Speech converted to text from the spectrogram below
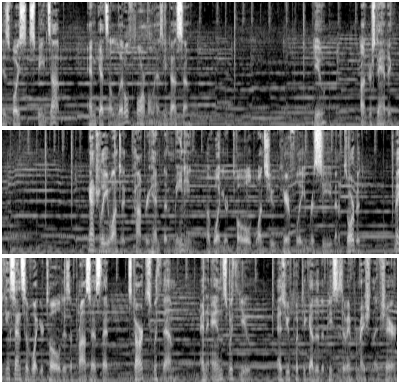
his voice speeds up and gets a little formal as he does so. You, understanding. Naturally, you want to comprehend the meaning of what you're told once you carefully receive and absorb it. Making sense of what you're told is a process that starts with them and ends with you as you put together the pieces of information they've shared.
